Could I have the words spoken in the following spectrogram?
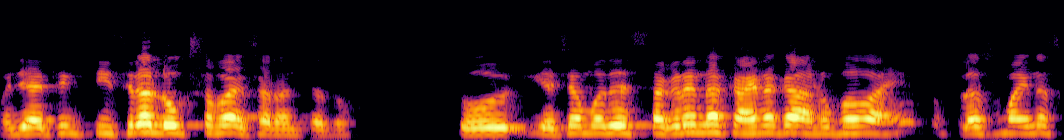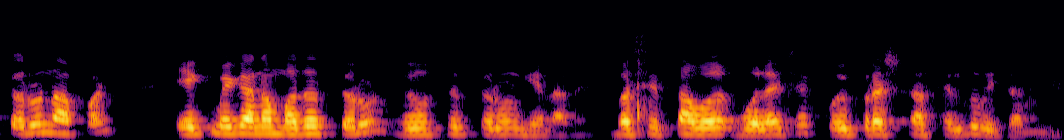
म्हणजे आय थिंक तिसरा लोकसभा आहे सरांचा तो. तो याच्यामध्ये सगळ्यांना काय ना काय अनुभव आहे. तो प्लस मायनस करून आपण एकमेकांना मदत करून व्यवस्थित करून घेणार आहे. बस इतना बोलायचं. कोई प्रश्न असेल तो विचारून घ्या.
